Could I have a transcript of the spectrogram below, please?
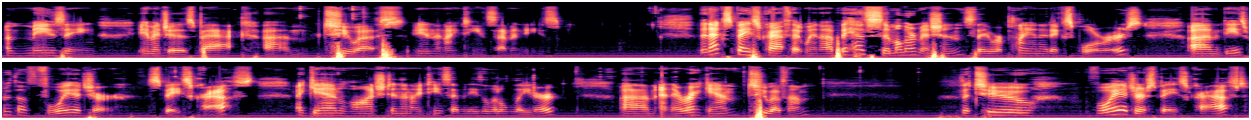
amazing images back um, to us in the 1970s. The next spacecraft that went up, they had similar missions. They were planet explorers. Um, these were the Voyager spacecrafts, again launched in the 1970s a little later. Um, and there were again two of them. The two Voyager spacecraft,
